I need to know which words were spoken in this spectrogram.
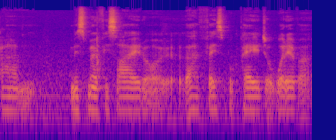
um, Miss Murphy side or a Facebook page or whatever.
